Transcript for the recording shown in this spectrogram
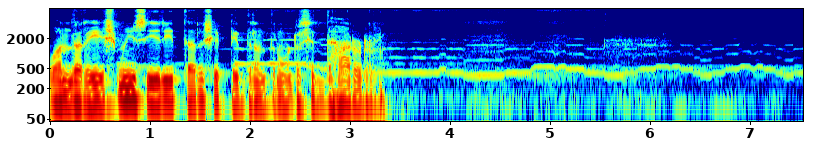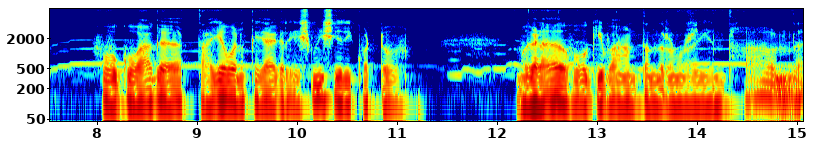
ಒಂದು ರೇಷ್ಮೆ ಸೀರೆ ತರಿಸಿಟ್ಟಿದ್ರಂತ ನೋಡ್ರಿ ಸಿದ್ಧಾರೂಢರು. ಹೋಗುವಾಗ ತಾಯವ್ವನ ಕೈಯಾಗ ರೇಷ್ಮೆ ಸೀರೆ ಕೊಟ್ಟು ಮಗಳ ಹೋಗಿ ಬಾ ಅಂತಂದ್ರೆ ನೋಡ್ರಿ, ಎಂಥ ಒಂದು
